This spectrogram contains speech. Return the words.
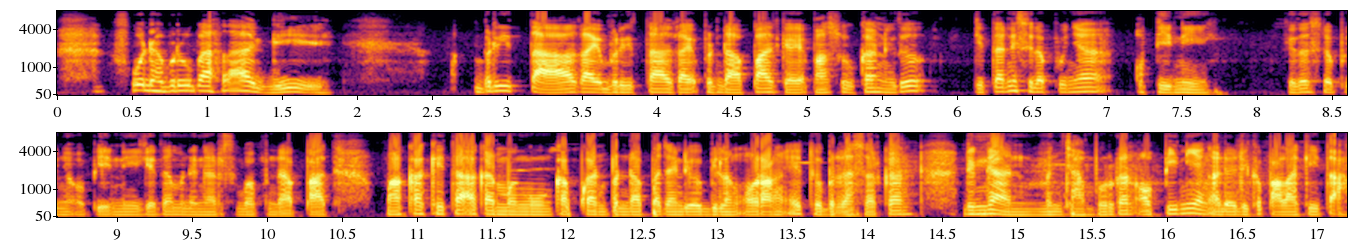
Udah berubah lagi berita kayak berita kayak pendapat kayak masukan itu kita nih sudah punya opini kita sudah punya opini kita mendengar sebuah pendapat maka kita akan mengungkapkan pendapat yang dia bilang orang itu berdasarkan dengan mencampurkan opini yang ada di kepala kita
